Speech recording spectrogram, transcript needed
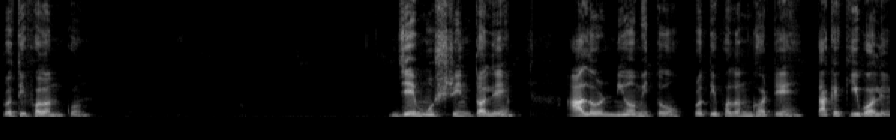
প্রতিফলন কোণ। যে মসৃণ তলে আলোর নিয়মিত প্রতিফলন ঘটে, তাকে কি বলে?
